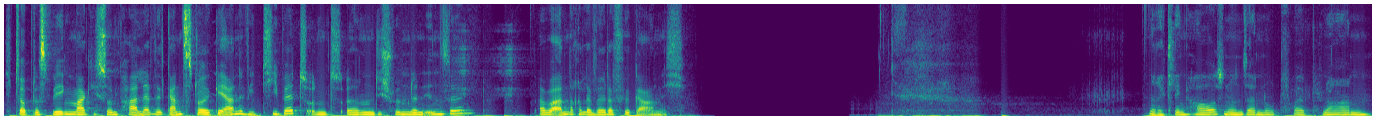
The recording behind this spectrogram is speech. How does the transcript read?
Ich glaube, deswegen mag ich so ein paar Level ganz doll gerne, wie Tibet und ähm, die schwimmenden Inseln. Aber andere Level dafür gar nicht. Recklinghausen, unser Notfallplan.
